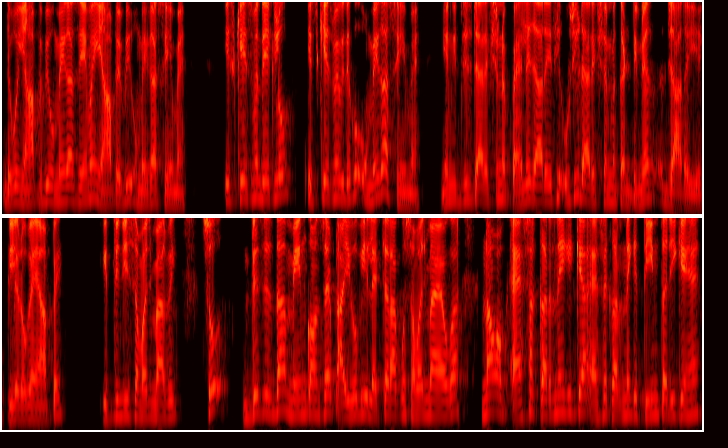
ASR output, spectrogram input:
देखो, यहाँ पे भी ओमेगा सेम है, यहाँ पे भी ओमेगा सेम है। इस केस में देख लो, इस केस में भी देखो ओमेगा सेम है। यानी जिस डायरेक्शन में पहले जा रही थी, उसी डायरेक्शन में कंटिन्यूस जा रही है। क्लियर हो गया यहाँ पे? इतनी चीज़ समझ में आ गई। So this is the main concept I hope ये लेक्चर आपको समझ में आया होगा। ना अब ऐसा करने के क्या, ऐसे करने के तीन तरीके हैं।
